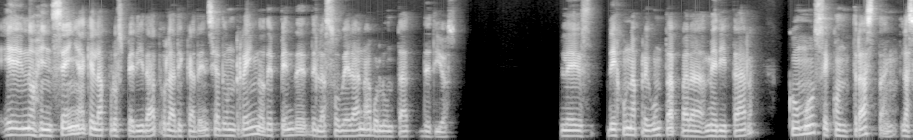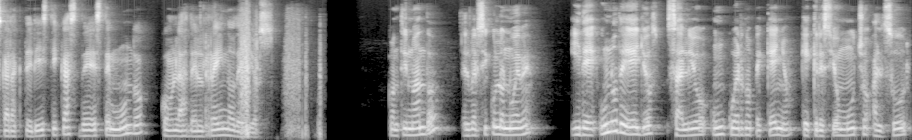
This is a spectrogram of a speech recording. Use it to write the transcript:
eh, nos enseña que la prosperidad o la decadencia de un reino depende de la soberana voluntad de Dios. Les dejo una pregunta para meditar cómo se contrastan las características de este mundo con las del reino de Dios. Continuando, el versículo 9, y de uno de ellos salió un cuerno pequeño que creció mucho al sur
